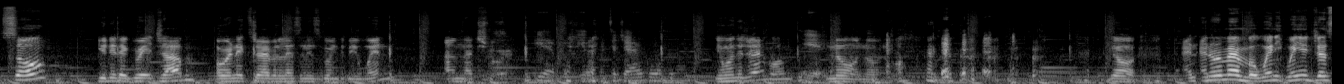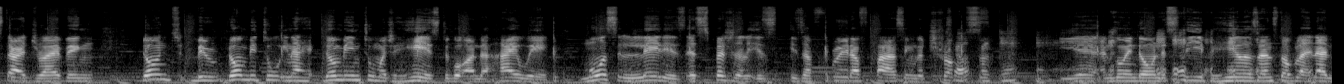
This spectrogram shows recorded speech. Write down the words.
So, you did a great job. Our next driving lesson is going to be when? I'm not sure. Yeah, but you want to drive home? You want to drive home? Yeah. No, no, no. no and and remember when when you just start driving don't be don't be too in a don't be in too much haste to go on the highway most ladies especially is is afraid of passing the trucks yeah and going down the steep hills and stuff like that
